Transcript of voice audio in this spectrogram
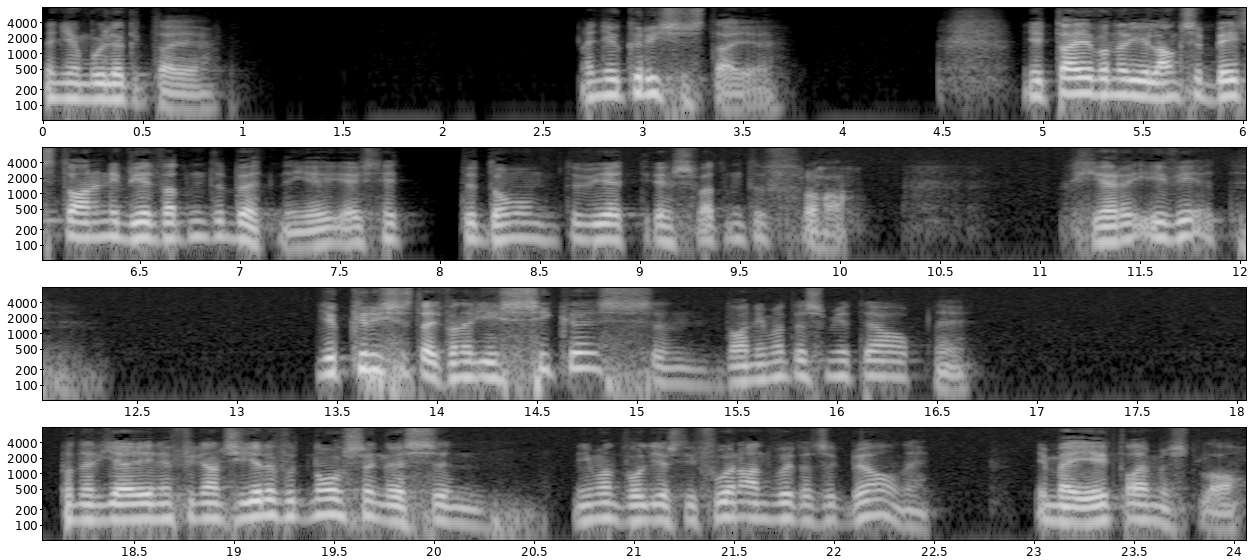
In jou moeilike tye. In jou krisistye. In jou tye wanneer jy langs 'n bed staan en nie weet wat om te bid nie. Jy jy's net te dom om te weet eers wat om te vra. Here, U weet. Jou krisistyd wanneer jy siek is en daar niemand is om jou te help nie. Wanneer jy in 'n finansiële voetnorsing is en niemand wil eers die foon antwoord as ek bel nie. En my airtime is klaar.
